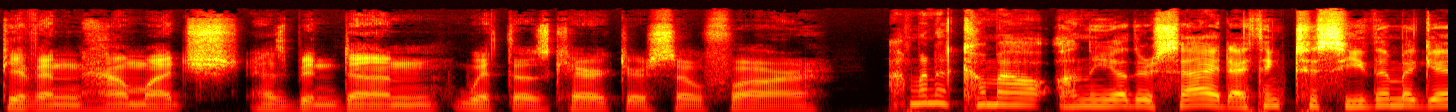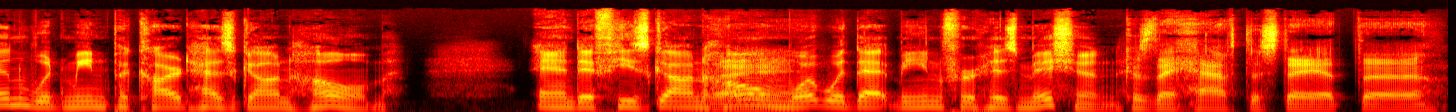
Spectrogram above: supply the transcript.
given how much has been done with those characters so far. I'm going to come out on the other side. I think to see them again would mean Picard has gone home. And if he's gone home, what would that mean for his mission? Because they have to stay at the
